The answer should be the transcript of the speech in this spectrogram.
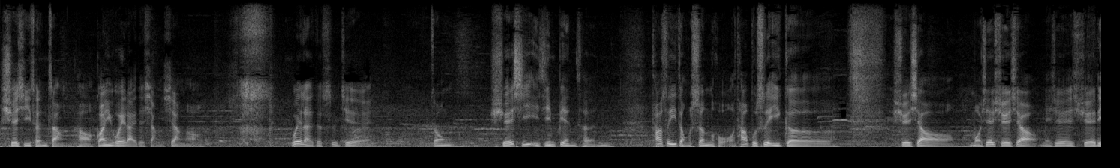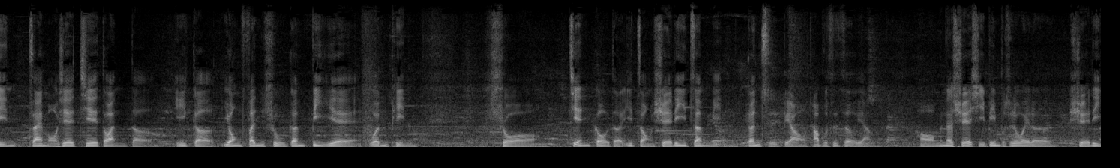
学习成长，好，关于未来的想象哦。未来的世界中，学习已经变成，它是一种生活，它不是一个学校某些学校、某些学龄在某些阶段的一个用分数跟毕业文凭所建构的一种学历证明跟指标，它不是这样。哦，我们的学习并不是为了学历，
